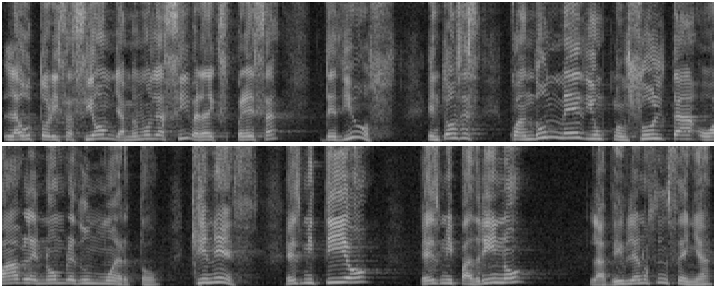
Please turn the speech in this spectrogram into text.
la autorización, llamémosle así, ¿verdad? Expresa de Dios. Entonces, cuando un medium consulta o habla en nombre de un muerto, ¿quién es? ¿Es mi tío? ¿Es mi padrino? La Biblia nos enseña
